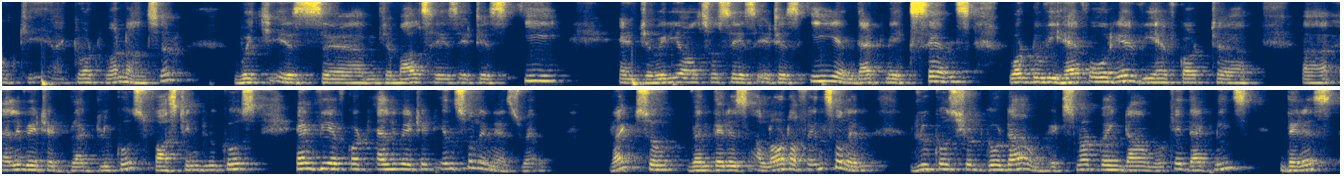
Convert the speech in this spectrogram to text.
Okay, I got one answer, which is um, Jamal says it is E And Javeria also says it is E, and that makes sense. What do we have over here? We have got uh, uh, elevated blood glucose, fasting glucose, and we have got elevated insulin as well, right? So when there is a lot of insulin, glucose should go down. It's not going down, okay? That means there is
